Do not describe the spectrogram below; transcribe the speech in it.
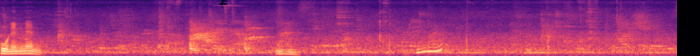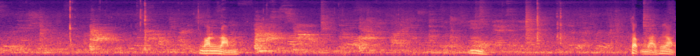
ปูเน้นๆอืม อืมงอนหลำอืมสับหลายพี่น้อง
